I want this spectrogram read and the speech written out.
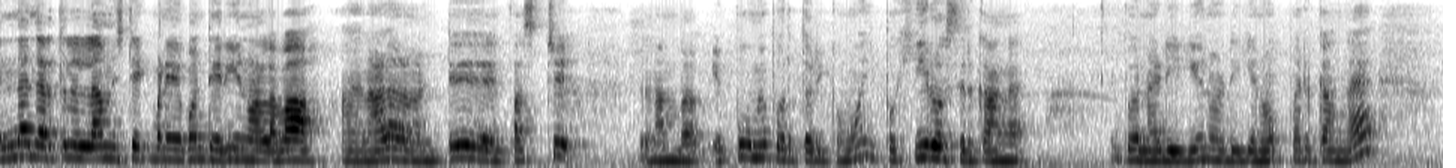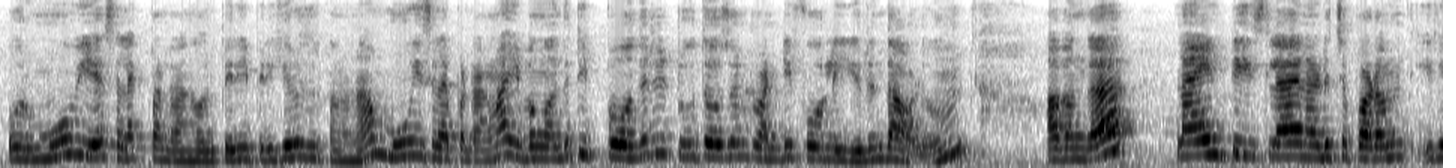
எந்தெந்த இடத்துல எல்லாம் மிஸ்டேக் பண்ணியிருக்கோம் தெரியணும் அல்லவா? அதனால் வந்துட்டு ஃபஸ்ட்டு நம்ம எப்போவுமே பொறுத்த வரைக்கும் இப்போ ஹீரோஸ் இருக்காங்க. இப்போ நடிகையும் நடிகனும் இப்போ இருக்காங்க. ஒரு மூவியை செலக்ட் பண்ணுறாங்க ஒரு பெரிய பெரிய ஹீரோஸ் இருக்காங்கன்னா மூவி செலக்ட் பண்ணுறாங்கன்னா இவங்க வந்துட்டு இப்போ வந்துட்டு டூ தௌசண்ட் டுவெண்ட்டி ஃபோரில் இருந்தாலும் அவங்க நைன்டிஸில் நடித்த படம் இது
